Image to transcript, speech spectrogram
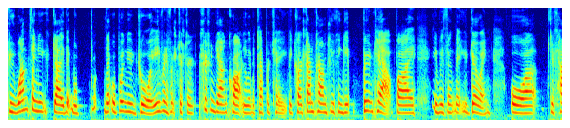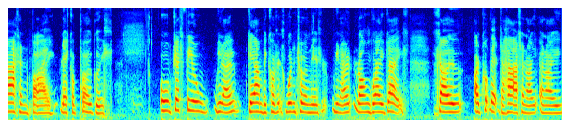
"Do one thing each day that will that will bring you joy, even if it's just a, sitting down quietly with a cup of tea, because sometimes you can get burnt out by everything that you're doing, or disheartened by lack of progress." Or just feel, you know, down because it's winter and there's, you know, long grey days. So I took that to heart and I and I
